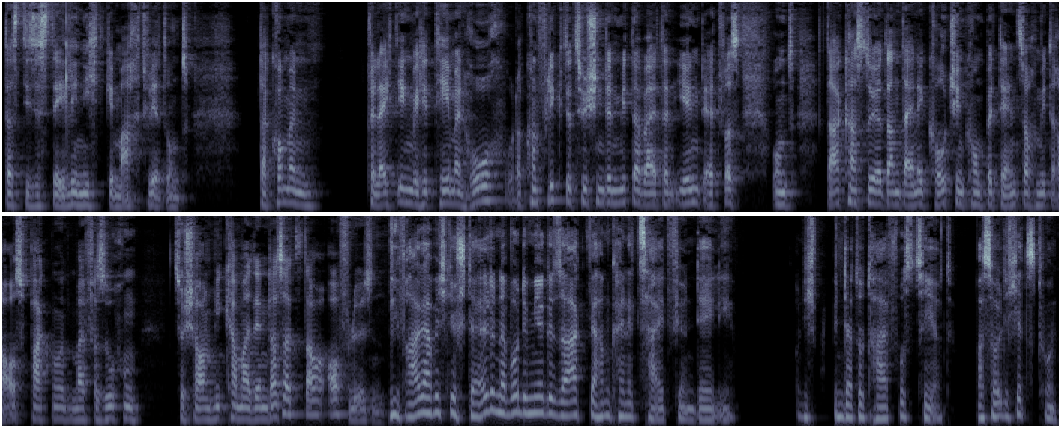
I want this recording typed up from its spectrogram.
dass dieses Daily nicht gemacht wird. Und da kommen vielleicht irgendwelche Themen hoch oder Konflikte zwischen den Mitarbeitern, irgendetwas. Und da kannst du ja dann deine Coaching-Kompetenz auch mit rauspacken und mal versuchen zu schauen, wie kann man denn das jetzt auch auflösen. Die Frage habe ich gestellt und da wurde mir gesagt, wir haben keine Zeit für ein Daily. Und ich bin da total frustriert. Was sollte ich jetzt tun?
